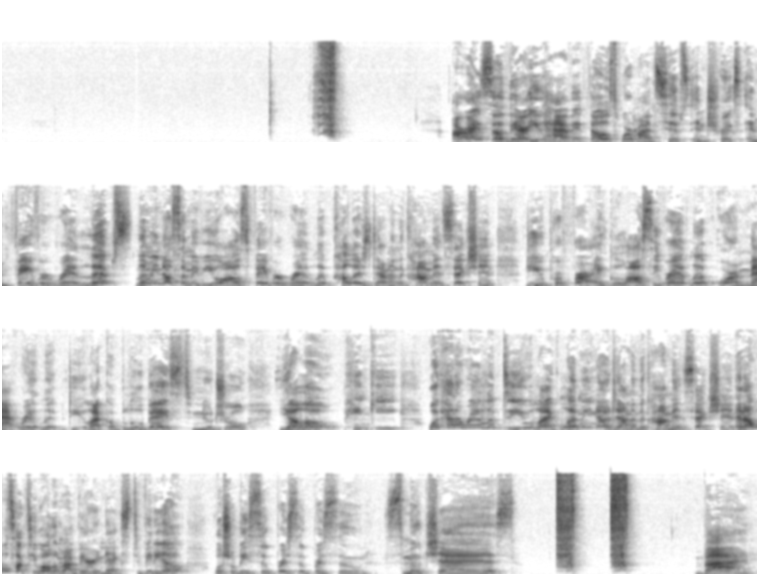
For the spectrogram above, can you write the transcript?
All right, so there you have it. Those were my tips and tricks and favorite red lips. Let me know some of you all's favorite red lip colors down in the comment section. Do you prefer a glossy red lip or a matte red lip? Do you like a blue based, neutral, yellow, pinky? What kind of red lip do you like? Let me know down in the comment section. And I will talk to you all in my very next video, which will be super, super soon. Smooches. Bye.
